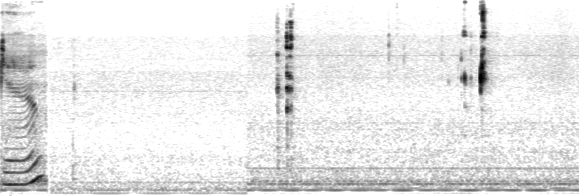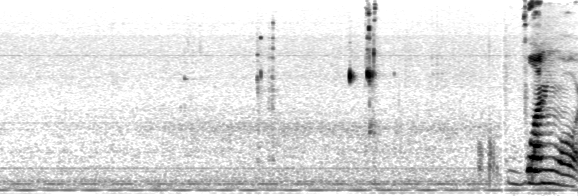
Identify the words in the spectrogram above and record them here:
again. one more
